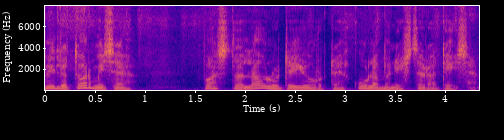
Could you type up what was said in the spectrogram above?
Viljo Tormise vastalaulude juurde, kuulame neist ära teise.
